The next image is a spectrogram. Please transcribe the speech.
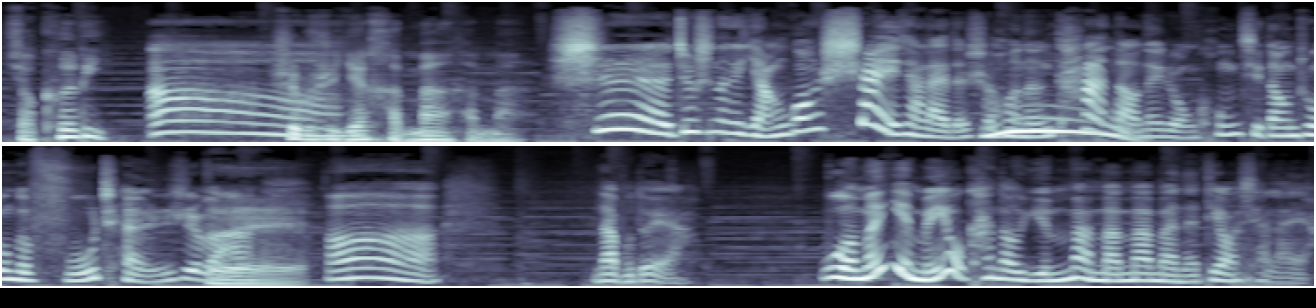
小颗粒，啊，是不是也很慢很慢？是？就是那个阳光晒下来的时候，嗯能看到那种空气当中的浮尘，是吧？对，啊，那不对啊，我们也没有看到云慢慢慢慢的掉下来呀、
